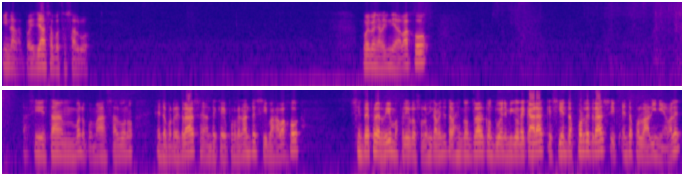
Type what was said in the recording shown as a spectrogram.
Y nada, pues ya se ha puesto a salvo. Vuelven a la línea de abajo. Así están, bueno, pues más a salvo, ¿no? Entra por detrás, antes que por delante, si vas abajo. Si entras por el río es más peligroso. Lógicamente te vas a encontrar con tu enemigo de cara que si entras por detrás y entras por la línea, ¿vale?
